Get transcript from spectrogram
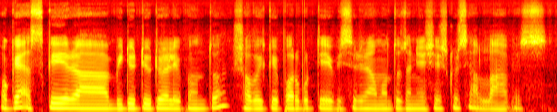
ওকে, আজকের ভিডিও টিউটোরিয়াল এ পর্যন্ত সবাইকে পরবর্তী এপিসোডের আমন্ত্রণ জানিয়ে শেষ করছি। আল্লাহ হাফেজ।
